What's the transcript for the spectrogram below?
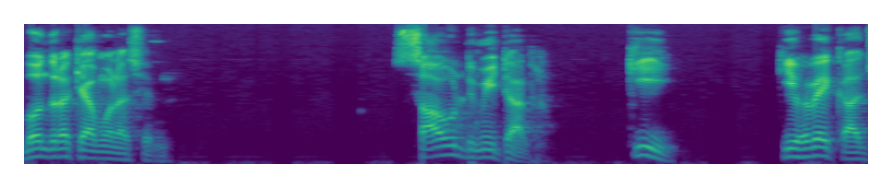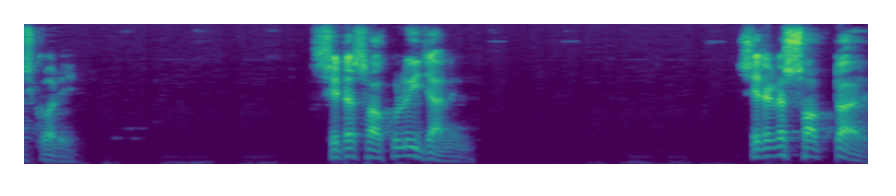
বন্ধুরা কেমন আছেন? সাউন্ড মিটার কি? কীভাবে কাজ করে? সেটা সকলেই জানেন। সেটা একটা সফটওয়্যার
